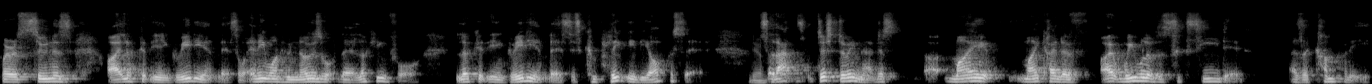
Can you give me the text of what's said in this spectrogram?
Whereas as soon as I look at the ingredient list, or anyone who knows what they're looking for, look at the ingredient list, it's completely the opposite. Yeah. So that's just doing that. Just uh, my my kind of I, we will have succeeded as a company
